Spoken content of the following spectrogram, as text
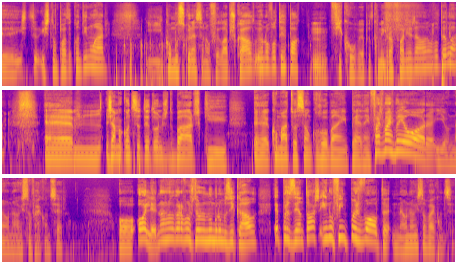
isto, isto não pode continuar. E como o segurança não foi lá buscá-lo, eu não voltei a palco. Ficou o bêbado com o microfone e já não voltei lá. Ahm, já me aconteceu ter donos de bares que, eh, como a atuação correu bem, pedem faz mais meia hora. E eu, não, não, isso não vai acontecer. Ou, olha, nós agora vamos ter um número musical, apresenta-os e no fim depois volta. Não, não, isso não vai acontecer.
